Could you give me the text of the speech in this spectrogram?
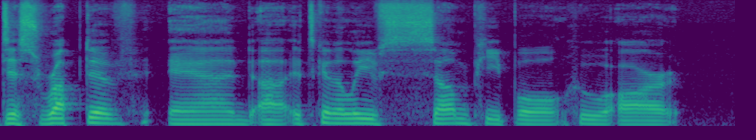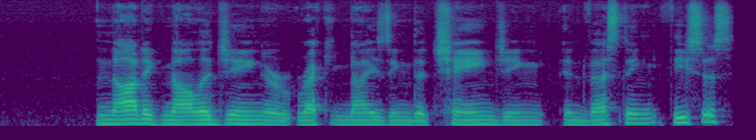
disruptive and uh, it's going to leave some people who are not acknowledging or recognizing the changing investing thesis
